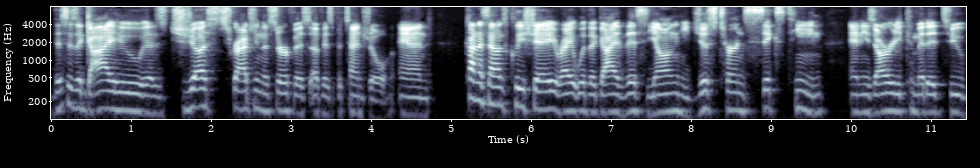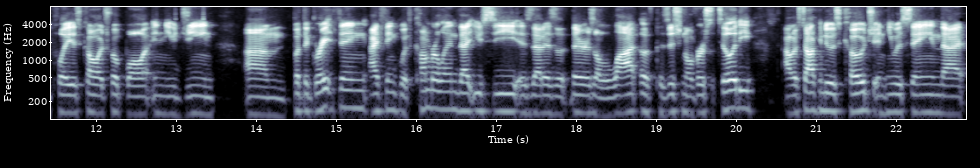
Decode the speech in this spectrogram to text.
this is a guy who is just scratching the surface of his potential and kind of sounds cliche, right? With a guy this young, he just turned 16 and he's already committed to play his college football in Eugene. Um, but the great thing I think with Cumberland that you see is that is a, there's a lot of positional versatility. I was talking to his coach and he was saying that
